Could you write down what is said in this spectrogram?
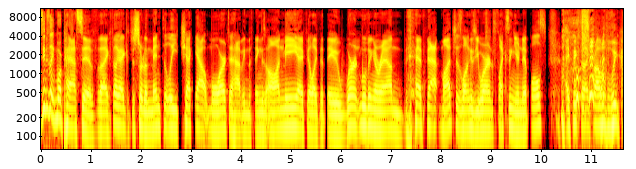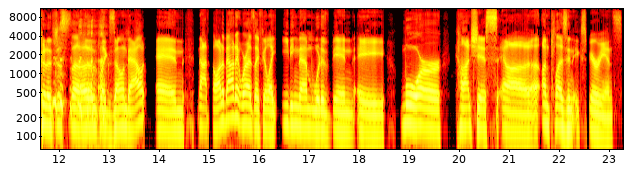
seems like more passive. Like I feel like I could just sort of mentally check out more to having the things on me. I feel like that they weren't moving around that, that much as long as you weren't flexing your nipples. I think that I probably could have just uh, like zoned out and not thought about it. Whereas I feel like eating them would have been a more conscious, uh, unpleasant experience.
